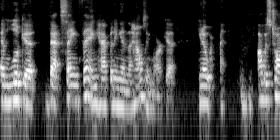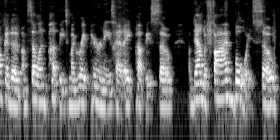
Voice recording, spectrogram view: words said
and look at that same thing happening in the housing market. You know, I, was talking to, I'm selling puppies. My Great Pyrenees had eight puppies. So I'm down to five boys. So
